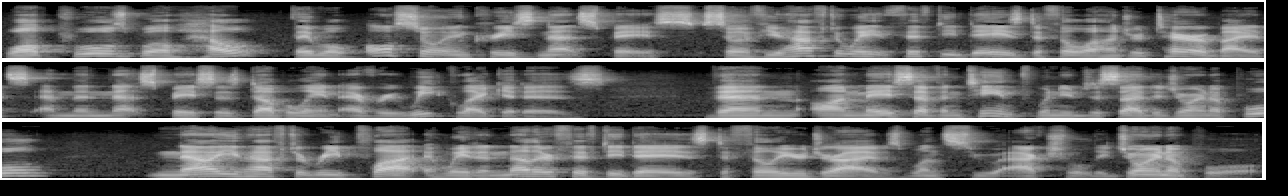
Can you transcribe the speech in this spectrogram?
While pools will help, they will also increase net space. So if you have to wait 50 days to fill 100 terabytes and then net space is doubling every week like it is, then on May 17th, when you decide to join a pool, now you have to replot and wait another 50 days to fill your drives once you actually join a pool.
